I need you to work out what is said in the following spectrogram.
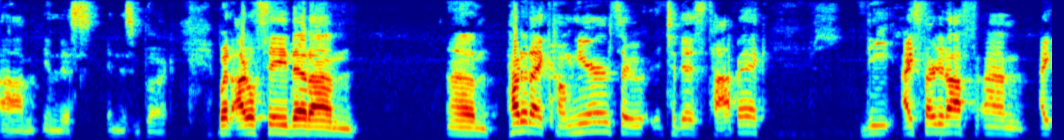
um, in this in this book. But I will say that um, um, how did I come here? So to this topic, the I started off um, I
